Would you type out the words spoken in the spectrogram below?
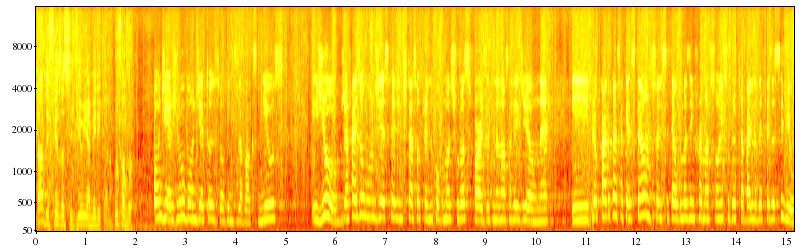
da Defesa Civil em Americana? Por favor. Bom dia, Ju. Bom dia a todos os ouvintes da Vox News. E Ju, já faz alguns dias que a gente está sofrendo com algumas chuvas fortes aqui na nossa região, né? E preocupado com essa questão, solicitei algumas informações sobre o trabalho da Defesa Civil.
